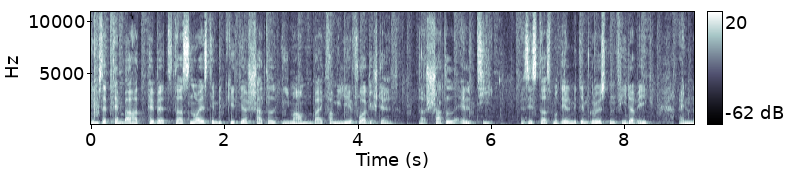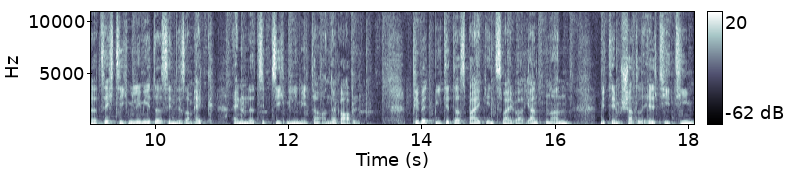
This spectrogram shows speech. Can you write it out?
Im September hat Pivot das neueste Mitglied der Shuttle E-Mountainbike-Familie vorgestellt das Shuttle LT. Es ist das Modell mit dem größten Fiederweg, 160 mm sind es am Heck, 170 mm an der Gabel. Pivot bietet das Bike in zwei Varianten an. Mit dem Shuttle LT Team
